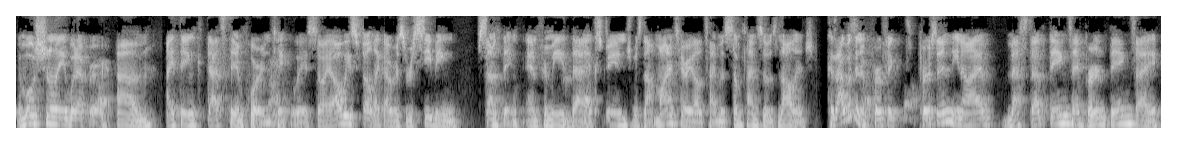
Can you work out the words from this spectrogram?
emotionally, whatever." Um, I think that's the important takeaway. So I always felt like I was receiving something. And for me, mm-hmm. that exchange was not monetary all the time. It was sometimes it was knowledge because I wasn't a perfect person. You know, I've messed up things. I burned things. I,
